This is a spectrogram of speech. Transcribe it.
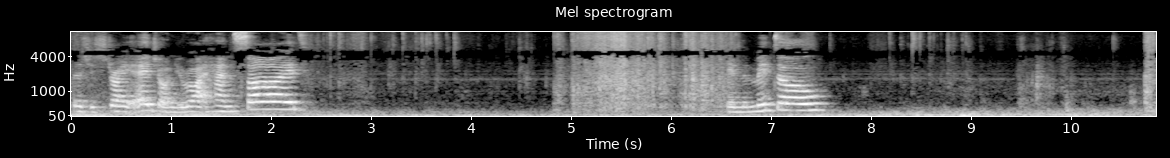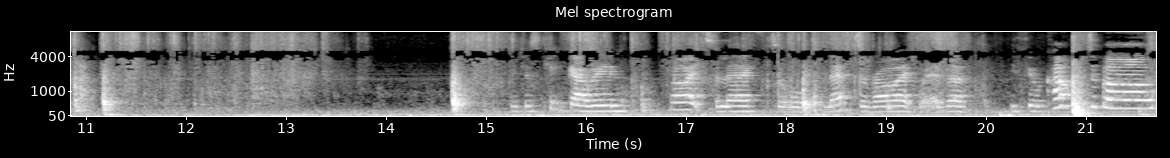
There's your straight edge on your right hand side. In the middle. You just keep going right to left or left to right, whatever you feel comfortable.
